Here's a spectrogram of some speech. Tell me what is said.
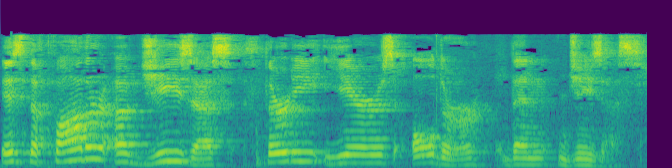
Is the father of Jesus 30 years older than Jesus?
